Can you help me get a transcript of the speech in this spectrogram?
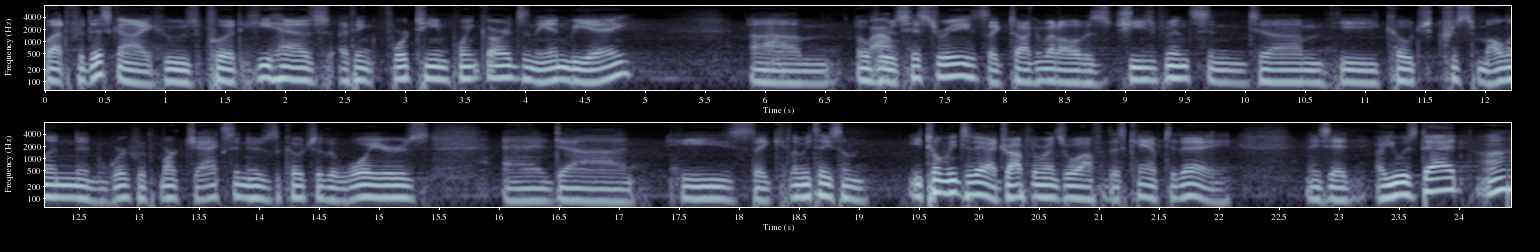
but for this guy who's put, he has, I think, 14 point guards in the NBA um, over Wow. his history. It's like talking about all of his achievements. And um, he coached Chris Mullin and worked with Mark Jackson, who's the coach of the Warriors. And uh, he's like, let me tell you something. He told me today, I dropped Lorenzo off at this camp today. And he said, Are you his dad? Huh?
